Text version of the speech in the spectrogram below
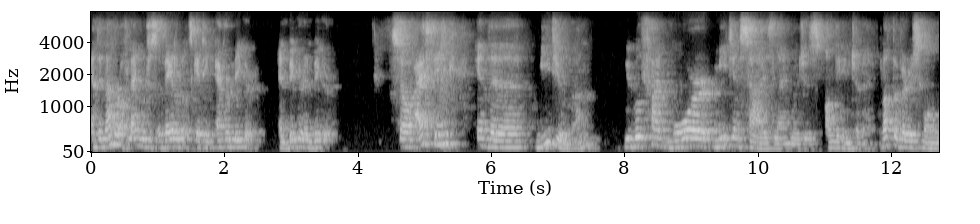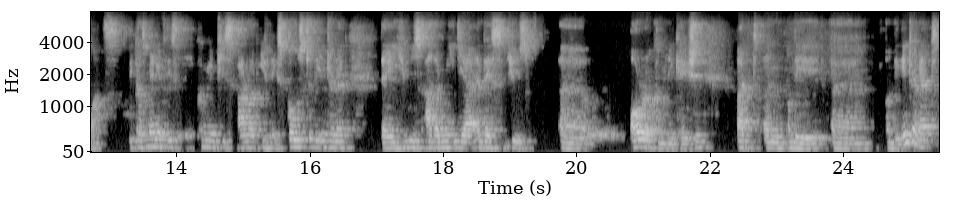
And the number of languages available is getting ever bigger and bigger and bigger. So I think in the medium run, we will find more medium-sized languages on the internet, not the very small ones, because many of these communities are not even exposed to the internet. They use other media and they use uh, oral communication. But on, on the uh, on the internet,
